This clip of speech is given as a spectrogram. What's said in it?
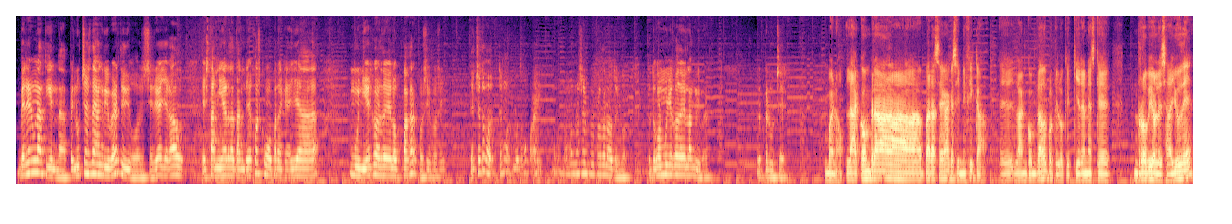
ver en una tienda peluches de Angry Birds y digo, ¿en serio ha llegado esta mierda tan lejos como para que haya muñecos de los pájaros? Pues sí, pues sí. De hecho, tengo, tengo, lo tengo por ahí. No, no- no sé por dónde lo tengo. Lo tengo el muñeco del Angry Bird. El peluche. Bueno, la compra para Sega, ¿qué significa? Eh, la han comprado porque lo que quieren es que Robio les ayude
